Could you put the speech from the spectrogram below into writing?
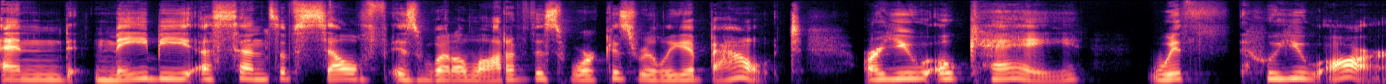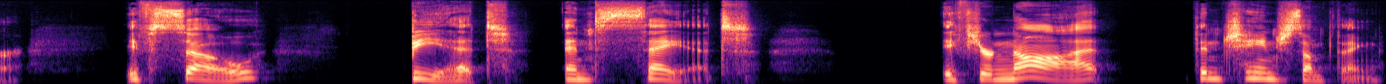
And maybe a sense of self is what a lot of this work is really about. Are you okay with who you are? If so, be it and say it. If you're not, then change something.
